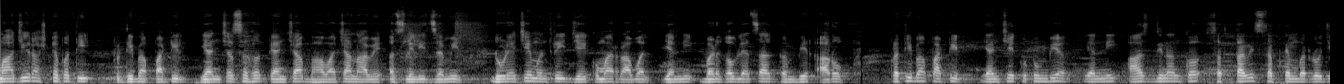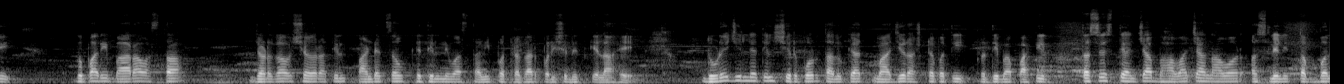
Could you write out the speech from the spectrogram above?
माजी राष्ट्रपती प्रतिभा पाटील यांच्यासह त्यांच्या भावाच्या नावे असलेली जमीन धुळ्याचे मंत्री जयकुमार रावल यांनी बडगवल्याचा गंभीर आरोप प्रतिभा पाटील यांचे कुटुंबीय यांनी आज दिनांक सत्तावीस सप्टेंबर रोजी दुपारी बारा वाजता जळगाव शहरातील पांडे चौक येथील निवासस्थानी पत्रकार परिषदेत केला आहे. धुळे जिल्ह्यातील शिरपूर तालुक्यात माजी राष्ट्रपती प्रतिभा पाटील तसेच त्यांच्या भावाच्या नावावर असलेली तब्बल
